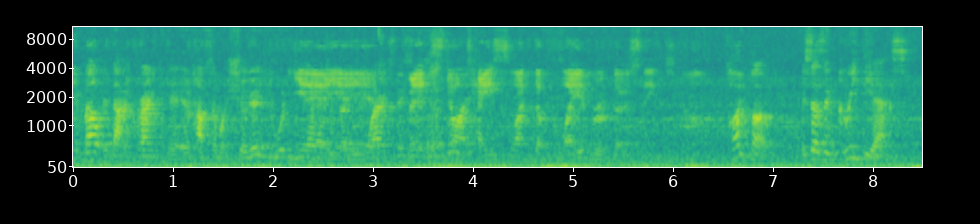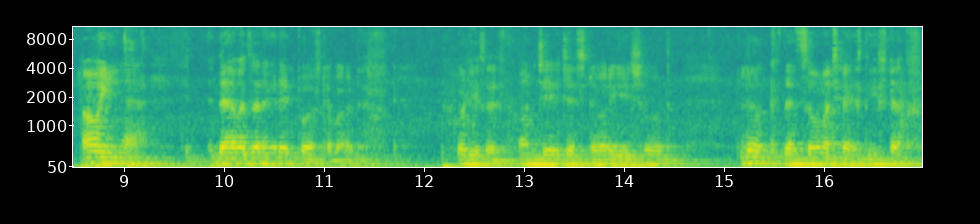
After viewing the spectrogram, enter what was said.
you melted that and drank it, it would have so much sugar you wouldn't. Yeah, yeah, yeah. Whereas this But it is still like tastes like the flavor of those things. typo. It says ingredients. Oh yeah. There was a Reddit post about it. What is it? On JJ story he showed. Look, there's so much healthy stuff.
